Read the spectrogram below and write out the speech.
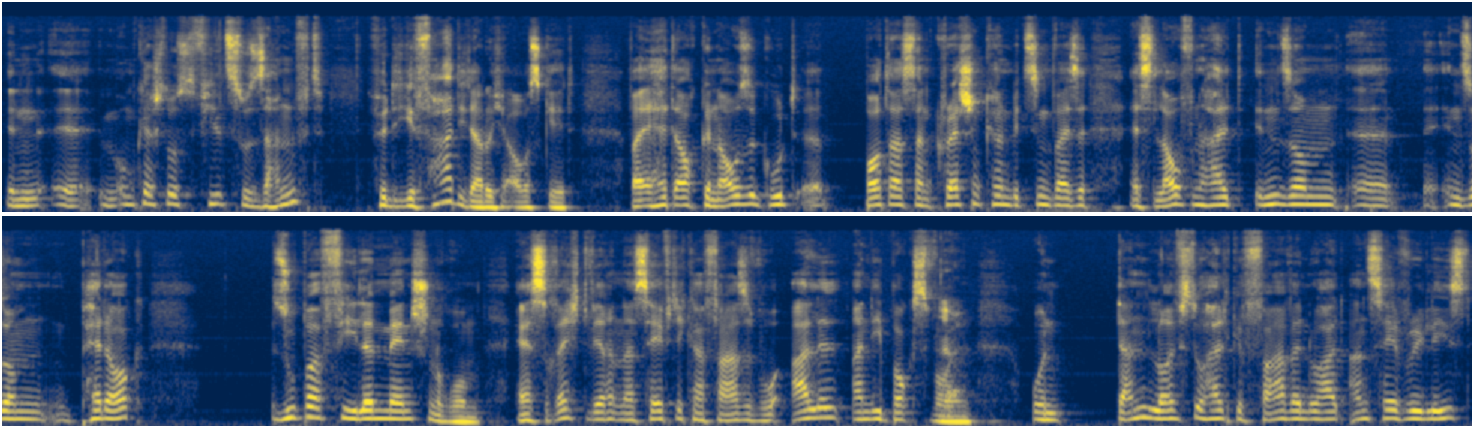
in, äh, im Umkehrschluss viel zu sanft für die Gefahr, die dadurch ausgeht. Weil er hätte auch genauso gut äh, Bottas dann crashen können, beziehungsweise es laufen halt in so einem äh, in so einem Paddock super viele Menschen rum. Erst recht während einer Safety-Car-Phase, wo alle an die Box wollen. Und dann läufst du halt Gefahr, wenn du halt unsafe released,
